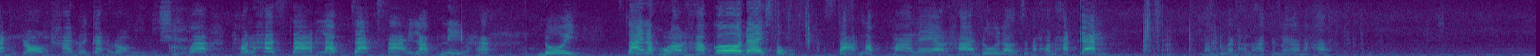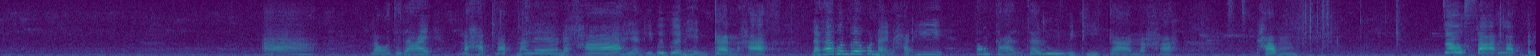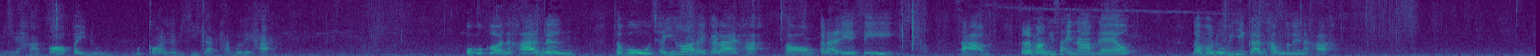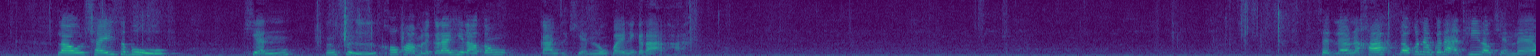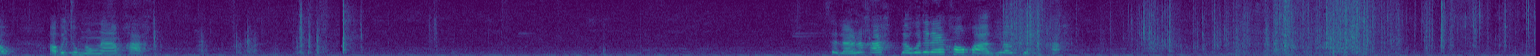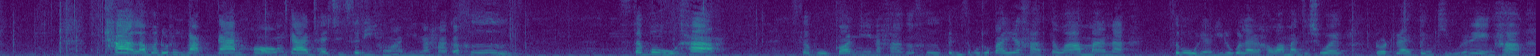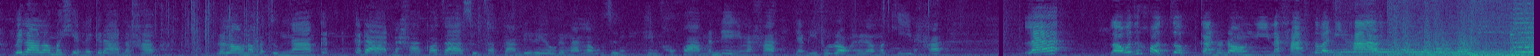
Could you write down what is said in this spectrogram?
การทดลองนะคะ โดยการทดลองนี้มีชื่อว่าทอนรหัสสารรับจากสายรับเนงนะคะ โดยสายรับของเรานะคะก็ได้ส่งสารรับมาแล้วนะคะ โดยเราจะมาทอนรหัสกันนำดูการทอนรหัสกันเลยนะคะเราก็จะได้รหัสรับมาแล้วนะคะ อย่างที่เพื่อนๆเห็นกันนะคะ และถ้าเพื่อนๆคนไหนนะคะที่ต้องการจะรู้วิธีการนะคะทำ เจ้าสารลับอันนี้นะคะ ก็ไปดูอุปกรณ์และวิธีการทำกันเลยค่ะ อุปกรณ์นะคะ 1. สบู่ใช้ยี่ห้ออะไรก็ได้ค่ะ 2. กระดาษ A4 3. กระมังที่ใส่น้ำแล้ว เรามาดูวิธีการทำกันเลยนะคะ เราใช้สบู่เขียนหนังสือข้อความอะไรก็ได้ที่เราต้องการจะเขียนลงไปในกระดาษค่ะ เสร็จแล้วนะคะ เราก็นำกระดาษที่เราเขียนแล้ว เอาไปจุ่มลงน้ำค่ะ เสร็จแล้วนะคะ เราก็จะได้ข้อความที่เราเขียนค่ะค่ะเรามาดูถึงหลักการของการใช้ทฤษฎีของอันนี้นะคะก็คือสบู่ค่ะ สบู่ก้อนนี้นะคะ ก็คือเป็นสบู่ทั่วไปนี่แหละค่ะ แต่ว่ามันอะ สบู่อย่างที่รู้กันแล้วนะคะว่ามันจะช่วยลดแรงตึงผิวนั่นเองค่ะ เวลาเรามาเขียนในกระดาษนะคะ แล้วเรานำมาจุ่มน้ำกระกระดาษนะคะ ก็จะซึมซับน้ำได้เร็ว ดังนั้นเราก็จึงเห็นข้อความนั่นเองนะคะ อย่างที่ทดลองไปแล้วเมื่อกี้นะคะ และเราก็จะขอจบการทดลองนี้นะคะ สวัสดีค่ะ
